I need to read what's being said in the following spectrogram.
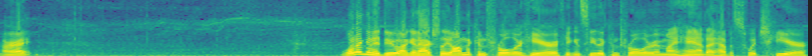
All right. What I'm going to do, I'm going to actually, on the controller here, if you can see the controller in my hand, I have a switch here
